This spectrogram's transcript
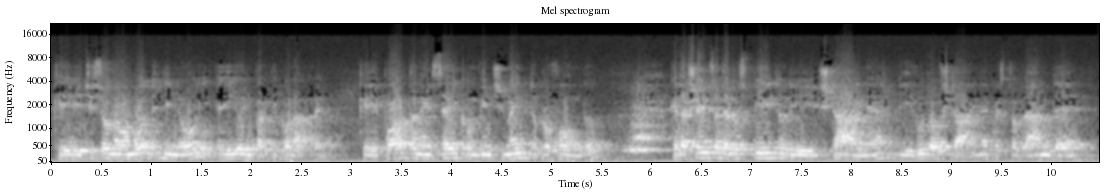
che ci sono molti di noi, e io in particolare, che portano in sé il convincimento profondo che la scienza dello spirito di Steiner, di Rudolf Steiner, questo grande,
